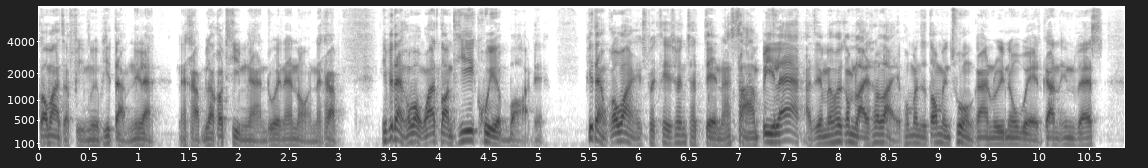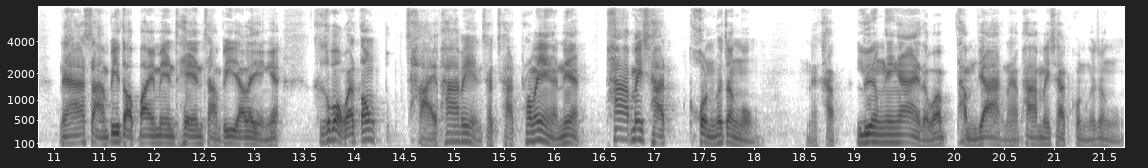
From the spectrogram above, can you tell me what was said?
ก็มาจากฝีมือพี่แต๋มนี่แหละนะครับแล้วก็ทีมงานด้วยแน่นอนนะครับที่พี่แต๋มก็บอกว่าตอนที่คุยกับบอร์ดเนี่ยพี่แต๋มก็วาง expectation ชัดเจนนะสามปีแรกอาจจะไม่ค่อยกำไรเท่าไหร่เพราะมันจะต้องเป็นช่วงของการ renovate การ invest นะฮะสามปีต่อไป maintain สามปีอะไรอย่างเงี้ย คือเขาบอกว่าต้องฉายภาพให้เห็นชัดๆ เพราะไม่อย่างนั้นเนี่ยภาพไม่ชัดคนก็จะงงนะครับเรื่องง่ายๆ แต่ว่าทำยากนะภาพไม่ชัดคนก็จะงง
